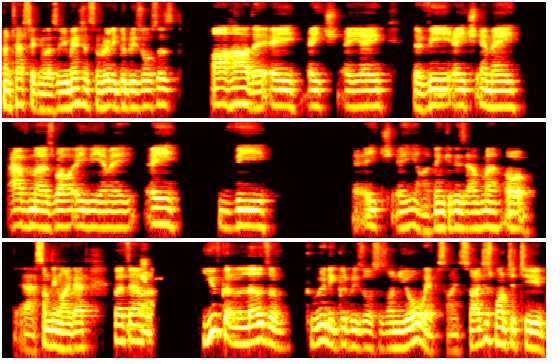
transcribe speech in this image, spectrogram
Fantastic, Melissa. You mentioned some really good resources. AHA, the AHAA, the VHMA, AVMA as well, AVMA, AVHA, I think it is AVMA or uh, something like that. But um, yeah. you've got loads of really good resources on your website. So I just wanted to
